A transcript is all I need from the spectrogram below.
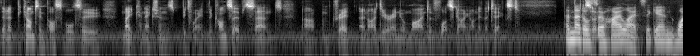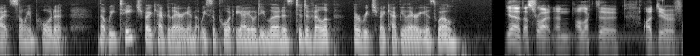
then it becomes impossible to make connections between the concepts and um, create an idea in your mind of what's going on in the text. And that also so, highlights again why it's so important that we teach vocabulary and that we support EALD learners to develop a rich vocabulary as well. Yeah, that's right. And I like the idea of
